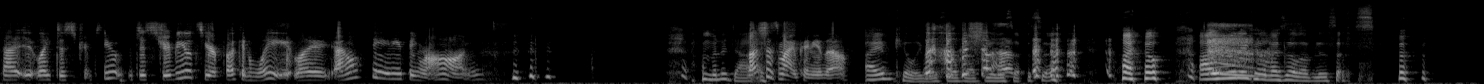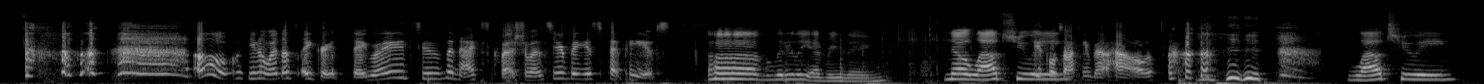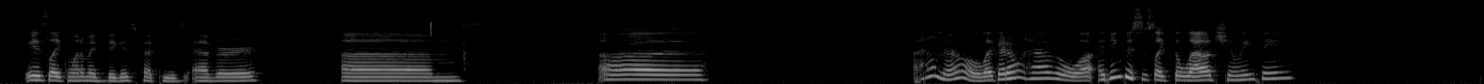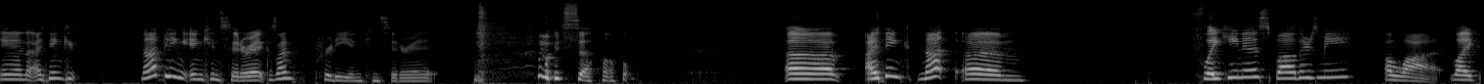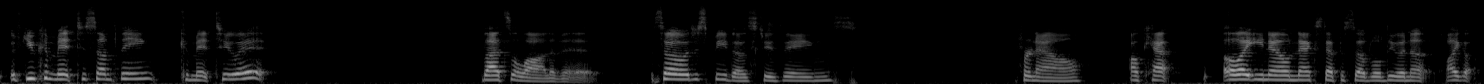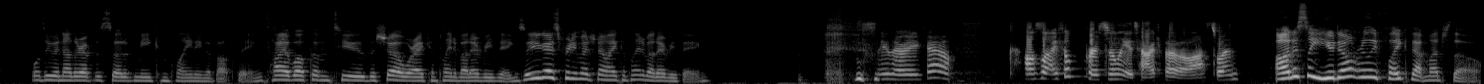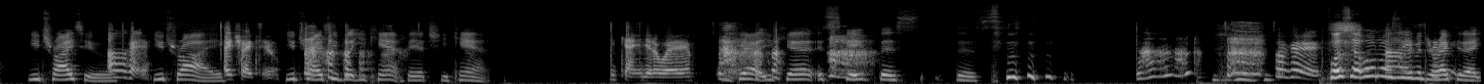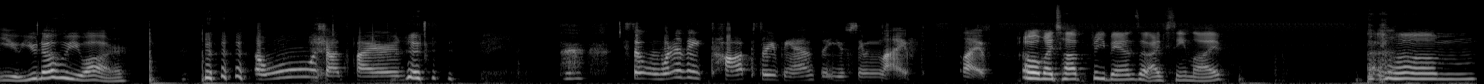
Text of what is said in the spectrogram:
that it like distribute distributes your fucking weight. Like I don't see anything wrong. I'm gonna die. That's just my opinion though. I am killing myself after this up. episode. I know I'm gonna kill myself after this episode. oh, you know what? That's a great segue to the next question. What's your biggest pet peeves? uh, literally everything. No, loud chewing. People talking about how Loud chewing is like one of my biggest pet peeves ever. Um uh I don't know. Like I don't have a lot. I think this is like the loud chewing thing. And I think not being inconsiderate cuz I'm pretty inconsiderate myself. Uh I think not um flakiness bothers me a lot. Like if you commit to something, commit to it. That's a lot of it. So just be those two things. For now, I'll cat. I'll let you know next episode. We'll do another like we'll do another episode of me complaining about things. Hi, welcome to the show where I complain about everything. So you guys pretty much know I complain about everything. See, there you go. Also, I feel personally attacked by the last one. Honestly, you don't really flake that much though. You try to. Oh, okay. You try. I try to. You try to, but you can't, bitch. You can't. You can't get away. yeah. You can't escape this. This. okay. Plus, that one wasn't Uh, even directed at you. You know who you are. Oh, shots fired. So, what are the top three bands that you've seen live? Live. oh, my top three bands that I've seen live. um,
